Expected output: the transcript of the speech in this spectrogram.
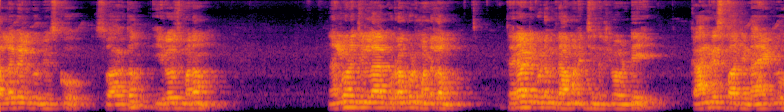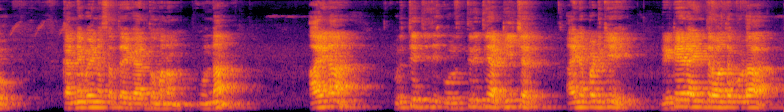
పల్లె వెలుగు న్యూస్కు స్వాగతం. ఈరోజు మనం నల్గొండ జిల్లా గుర్రంపూడి మండలం తెరాటిగూడెం గ్రామానికి చెందినటువంటి కాంగ్రెస్ పార్టీ నాయకులు కన్నెబైన సత్తయ్య గారితో మనం ఉన్నాం. ఆయన వృత్తి వృత్తిరీత్యా టీచర్ అయినప్పటికీ రిటైర్ అయిన తర్వాత కూడా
